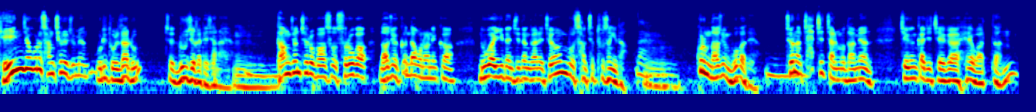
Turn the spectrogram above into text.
개인적으로 상처를 주면 우리 둘다 루, 저 loser가 되잖아요. 음. 당 전체로 봐서 서로가 나중에 끝나고 나니까 누가 이기든 지든 간에 전부 상처 투성이다. 네. 그럼 나중에 뭐가 돼요? 음. 저는 자칫 잘못하면 지금까지 제가 해왔던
